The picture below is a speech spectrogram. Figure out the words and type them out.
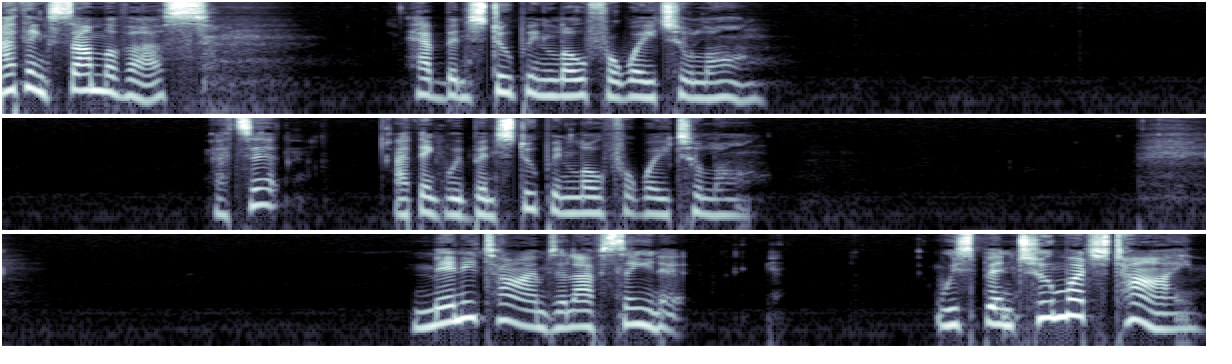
I think some of us have been stooping low for way too long. That's it. I think we've been stooping low for way too long. Many times, and I've seen it, we spend too much time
